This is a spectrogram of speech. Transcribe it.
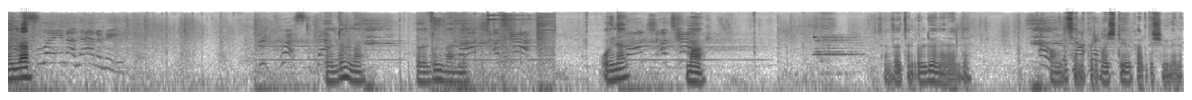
Öl lan. öldün mü? Öldüm ben de. Launch attack. Oyna. Launch attack. Ma. Sen zaten ölüyorsun herhalde. Aldı seni kırbaçlıyor kardeşim benim.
